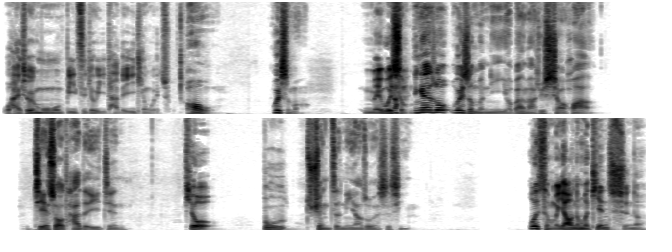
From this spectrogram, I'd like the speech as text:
我还是会摸摸鼻子，就以他的意见为主。哦，为什么？没为什么，应该说为什么你有办法去消化、接受他的意见，就不选择你要做的事情？为什么要那么坚持呢？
